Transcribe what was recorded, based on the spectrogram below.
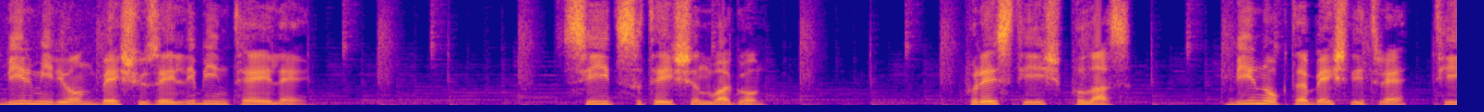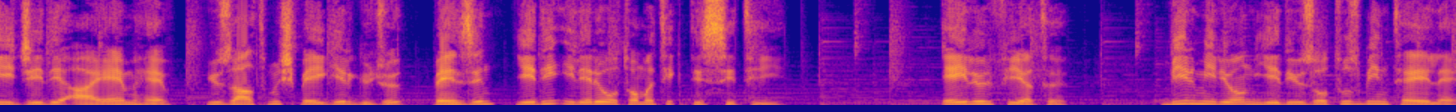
1 milyon 550 bin TL. Seed Station Wagon Prestige Plus 1.5 litre, TGDI MHEV, 160 beygir gücü, benzin, 7 ileri otomatik DCT. Eylül fiyatı 1 milyon 730 bin TL.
